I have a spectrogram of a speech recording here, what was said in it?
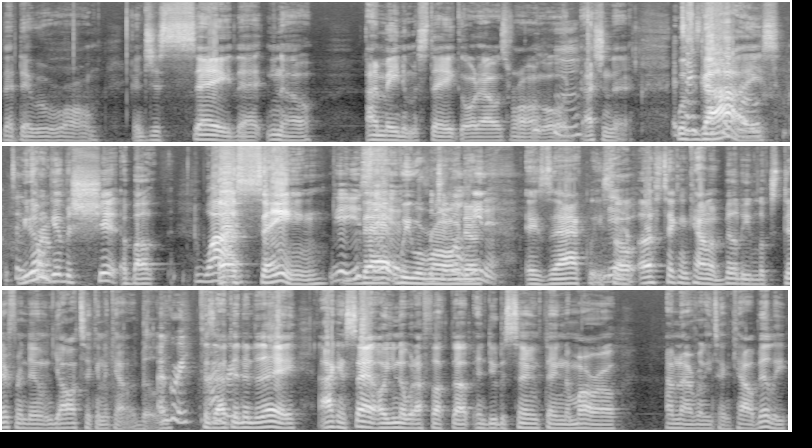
that they were wrong and just say that you know I made a mistake or that I was wrong or I shouldn't. Have. Mm-hmm. It with guys, growth. It takes we don't give a shit about Why? us saying Yeah, that it, we were wrong. won't that- mean. Exactly. So us taking accountability looks different than y'all taking accountability. I Agree. Because at agree. the end of the day, I can say, "Oh, you know what? I fucked up," and do the same thing tomorrow. I'm not really taking accountability.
